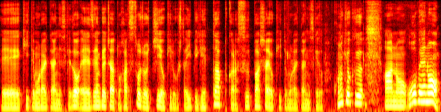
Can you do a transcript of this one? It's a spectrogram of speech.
えー聞いてもらいたいんですけど、えー全米チャート初登場1位を記録した EP「Get Up から「Super Shy」を聞いてもらいたいんですけどこの曲あの欧米の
